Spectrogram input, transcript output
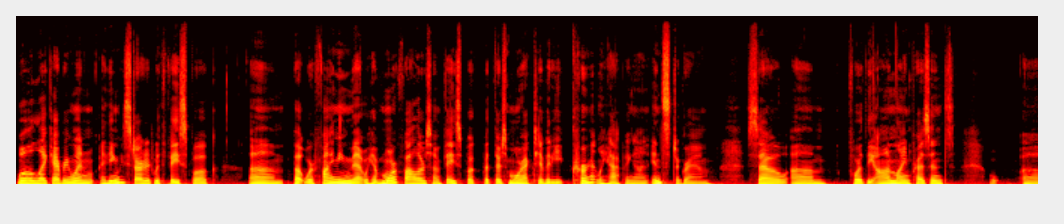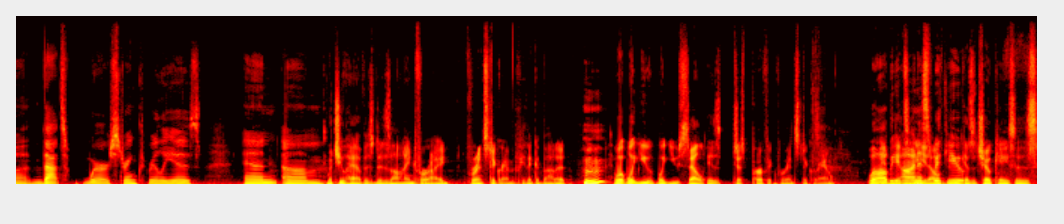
Well, like everyone, I think we started with Facebook, um, but we're finding that we have more followers on Facebook, but there's more activity currently happening on Instagram. So um, for the online presence, uh, that's where our strength really is. And um, What you have is designed for I for Instagram. If you think about it, Hmm? what what you what you sell is just perfect for Instagram. well, I'll It- be it's, honest know, with you. because it showcases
